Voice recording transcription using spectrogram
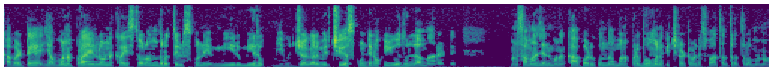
కాబట్టి యవ్వన ప్రాయంలో ఉన్న క్రైస్తవులందరూ తెలుసుకొని మీరు మీరు మీ ఉద్యోగాలు మీరు చేసుకుంటేనే ఒక యోధుల్లా మారండి. మన సమాజాన్ని మనం కాపాడుకుందాం మన ప్రభు మనకి ఇచ్చినటువంటి స్వాతంత్రతలో మనం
